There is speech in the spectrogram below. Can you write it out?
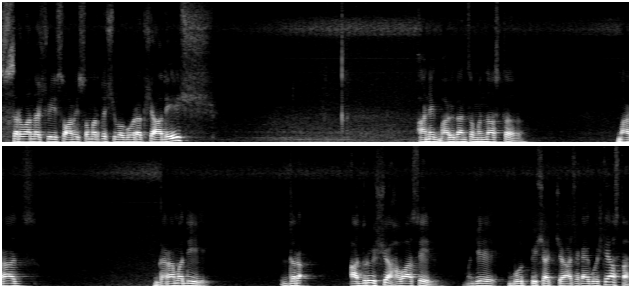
सर्वांना श्री स्वामी समर्थ शिवगोरक्ष आदेश. अनेक भाविकांचं म्हणणं असतं महाराज घरामध्ये जर अदृश्य हवा असेल म्हणजे भूत पिशाच्या अशा काही गोष्टी असतात.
